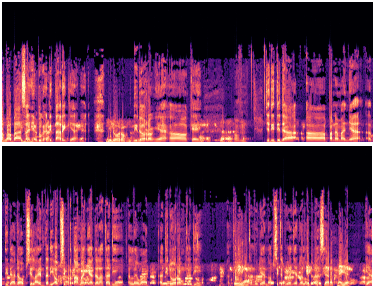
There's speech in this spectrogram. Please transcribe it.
Apa bahasanya bukan ditarik ya? Didorong. Didorong ya. Oh, Oke. Okay. um, jadi tidak uh, apa namanya tidak ada opsi lain. Tadi opsi pertamanya adalah tadi lewat uh, didorong tadi. Okay. Iya. Kemudian opsi keduanya adalah itu operasi. Ada syaratnya ya? Ya.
